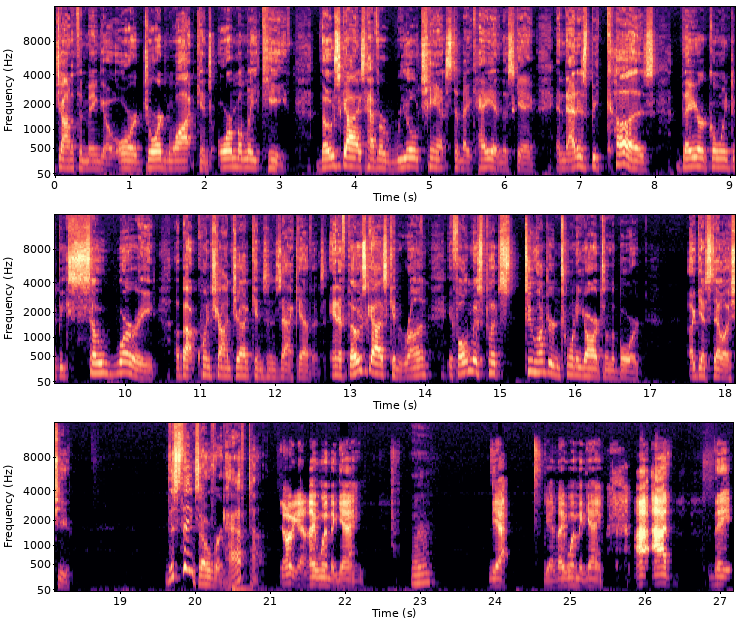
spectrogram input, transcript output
Jonathan Mingo or Jordan Watkins or Malik Heath. Those guys have a real chance to make hay in this game, and that is because they are going to be so worried about Quinshon Judkins and Zach Evans. And if those guys can run, if Ole Miss puts 220 yards on the board against LSU, this thing's over at halftime. Oh yeah, they win the game. Mm-hmm. Yeah, yeah, they win the game. I, I, they,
